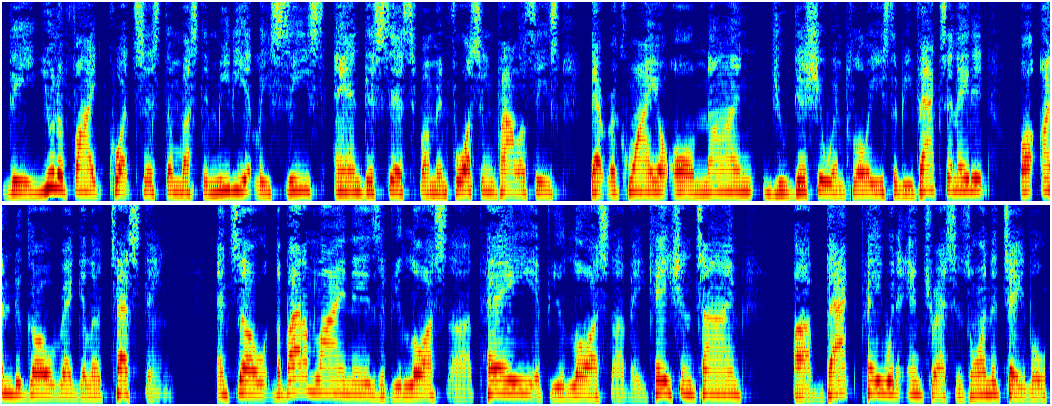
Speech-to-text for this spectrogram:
the unified court system must immediately cease and desist from enforcing policies that require all non judicial employees to be vaccinated or undergo regular testing. And so the bottom line is if you lost uh, pay, if you lost uh, vacation time, uh, back pay with interest is on the table.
